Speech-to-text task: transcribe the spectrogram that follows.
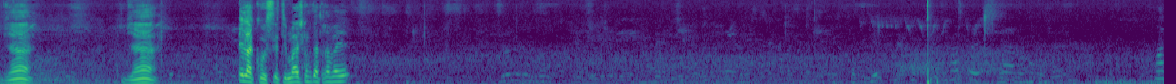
Bien. Bien. Et la course, cette image comme tu as travaillé? Pas.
